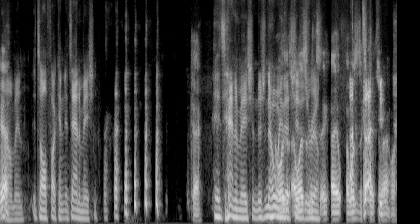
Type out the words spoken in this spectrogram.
Yeah. No man. It's all fucking it's animation. Okay. It's animation. There's no I way wasn't, that I shit is real. ex- I, I wasn't expecting that one.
